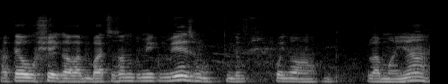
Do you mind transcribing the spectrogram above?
até eu chegar lá me batizando domingo mesmo, foi no, pela manhã.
